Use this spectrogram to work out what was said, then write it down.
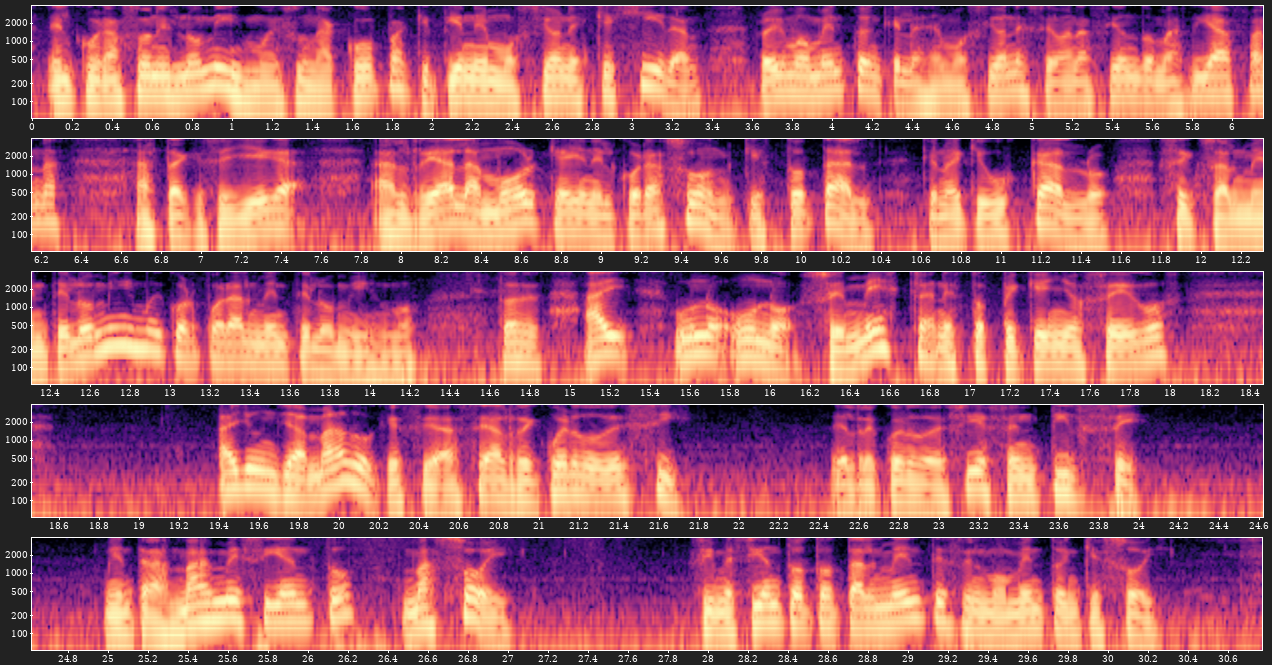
El corazón es lo mismo, es una copa que tiene emociones que giran, pero hay un momento en que las emociones se van haciendo más diáfanas hasta que se llega al real amor que hay en el corazón, que es total, que no hay que buscarlo, sexualmente lo mismo y corporalmente lo mismo. Entonces, hay uno, uno se mezcla en estos pequeños egos, hay un llamado que se hace al recuerdo de sí. El recuerdo de sí es sentirse. Mientras más me siento, más soy. Si me siento totalmente es el momento en que soy.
